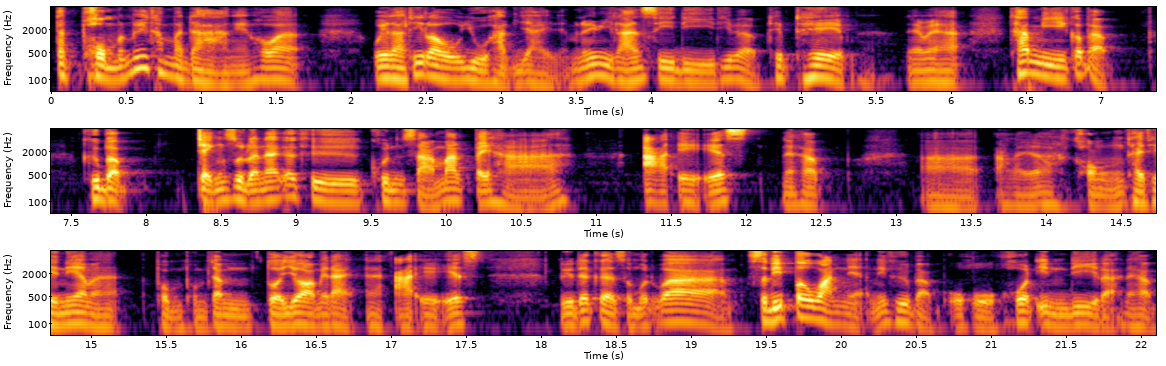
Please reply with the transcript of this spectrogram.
แต่ผมมันไม่ธรรมดาไง เพราะว่า เวลาที่เราอยู่หัดใหญ่เนี่ยมันไม่มีร้านซีดี ที่แบบเทพๆใช่ไหมฮะถ้ามีก็แบบคือแบบเจ๋งสุดแล้วนะก็คือคุณสามารถไปหา RAS นะครับอะไรอะของไทเทเนียมฮะผมผมจำตัวย่อไม่ได้ RAS หรือถ้าเกิดสมมติว่า Sleeper One เนี่ยนี่คือแบบโอ้โหโคตรอินดี้แล้วนะครับ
